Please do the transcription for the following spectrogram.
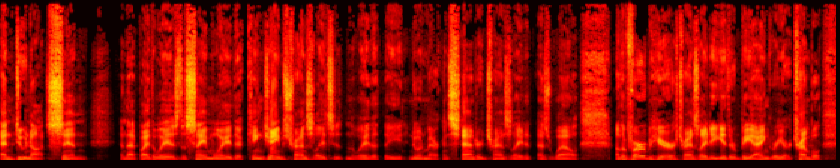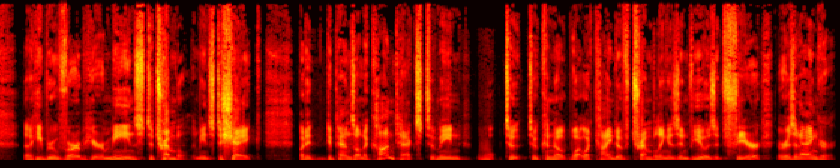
and do not sin. And that, by the way, is the same way the King James translates it and the way that the New American Standard translates it as well. Now, the verb here, translated either be angry or tremble, the Hebrew verb here means to tremble. It means to shake. But it depends on the context to mean, to, to connote what, what kind of trembling is in view. Is it fear or is it anger?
